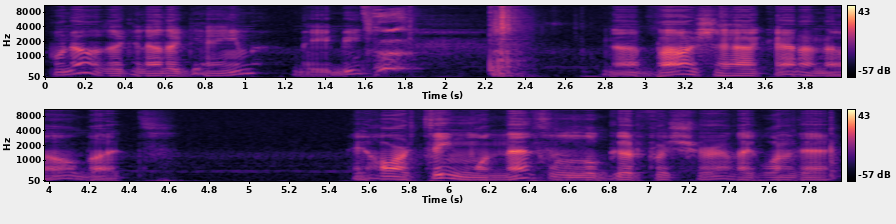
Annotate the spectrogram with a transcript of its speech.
who knows, like another game, maybe. Not Bioshock, I don't know, but a hard thing one, that's a little good for sure, like one of the,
